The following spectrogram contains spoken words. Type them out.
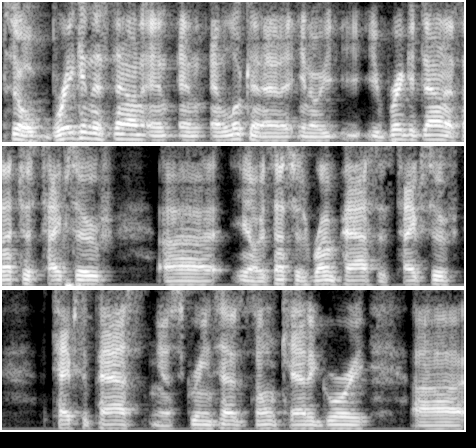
so breaking this down and, and, and looking at it, you know, you, you break it down. It's not just types of, uh, you know, it's not just run pass. It's types of types of pass. You know, screens have its own category, uh,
